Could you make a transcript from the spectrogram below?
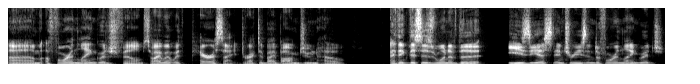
um, a foreign language film. So I went with Parasite, directed by Bong Joon Ho. I think this is one of the easiest entries into foreign language.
